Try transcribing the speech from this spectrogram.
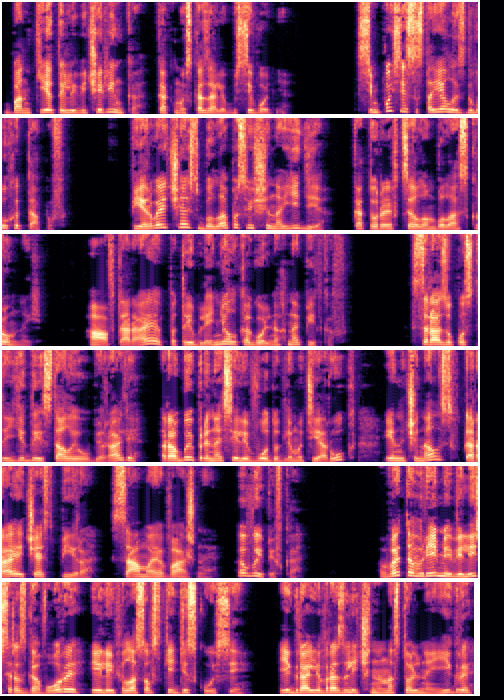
банкет или вечеринка, как мы сказали бы сегодня. Симпосий состоял из двух этапов. Первая часть была посвящена еде, которая в целом была скромной, а вторая — потреблению алкогольных напитков. Сразу после еды столы убирали, рабы приносили воду для мытья рук, и начиналась вторая часть пира, самая важная — выпивка. В это время велись разговоры или философские дискуссии, играли в различные настольные игры,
